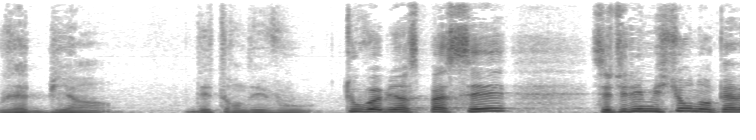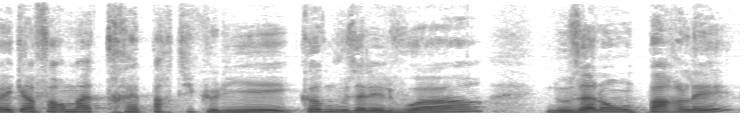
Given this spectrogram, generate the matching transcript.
Vous êtes bien, détendez-vous, tout va bien se passer. C'est une émission donc avec un format très particulier, comme vous allez le voir, nous allons parler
